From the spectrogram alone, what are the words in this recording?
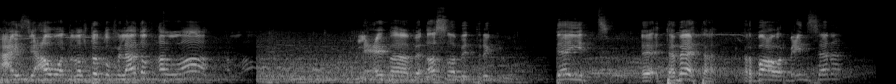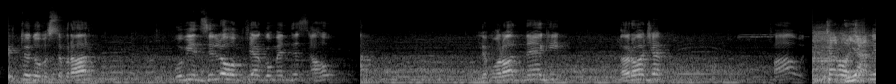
عايز يعوض غلطته في الهدف. الله! الله! لعبها بقصبة رجله. بداية آه، تباتا 44 سنة. ابتدوا باستمرار. وبينزل لهم تياجو مينديز أهو. لمراد ناجي روجر. فاول. يعني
